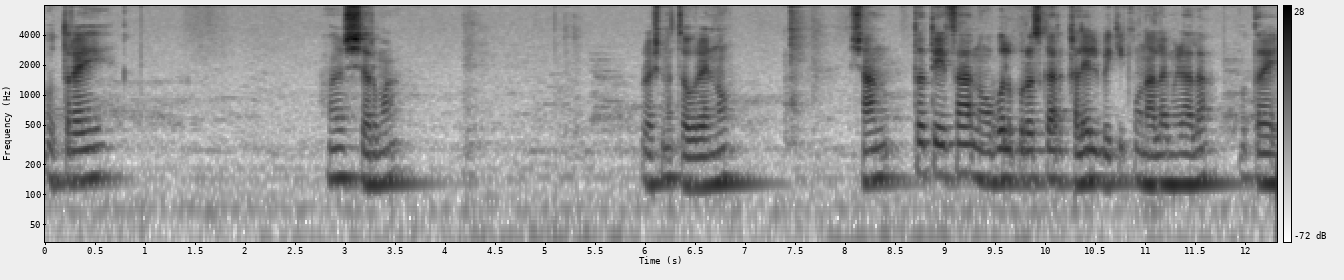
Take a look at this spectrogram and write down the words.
उत्तर आहे हर्ष शर्मा। प्रश्न चौऱ्याण्णव. शांततेचा नोबल पुरस्कार खालीलपैकी कोणाला मिळाला? उत्तर आहे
